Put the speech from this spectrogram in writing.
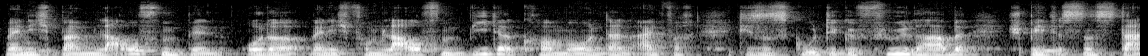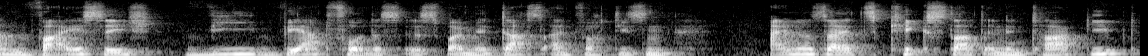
wenn ich beim Laufen bin oder wenn ich vom Laufen wiederkomme und dann einfach dieses gute Gefühl habe, spätestens dann weiß ich, wie wertvoll das ist, weil mir das einfach diesen einerseits Kickstart in den Tag gibt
